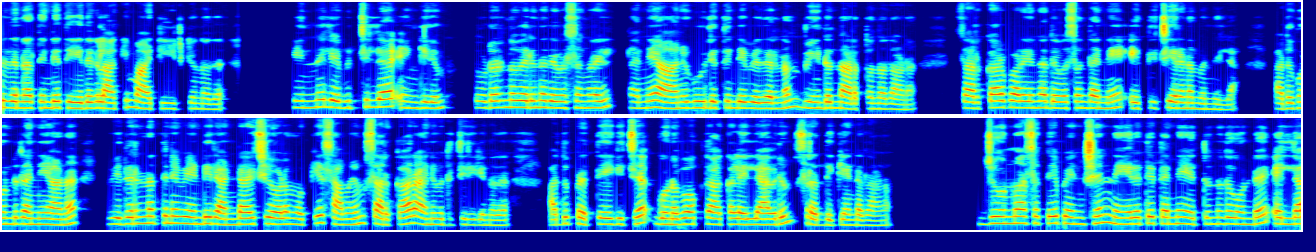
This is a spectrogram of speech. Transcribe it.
വിതരണത്തിന്റെ തീയതികളാക്കി മാറ്റിയിരിക്കുന്നത്. ഇന്ന് ലഭിച്ചില്ല എങ്കിലും തുടർന്നു വരുന്ന ദിവസങ്ങളിൽ തന്നെ ആനുകൂല്യത്തിന്റെ വിതരണം വീണ്ടും നടത്തുന്നതാണ്. സർക്കാർ പറയുന്ന ദിവസം തന്നെ എത്തിച്ചേരണമെന്നില്ല. അതുകൊണ്ട് തന്നെയാണ് വിതരണത്തിന് വേണ്ടി രണ്ടാഴ്ചയോളം ഒക്കെ സമയം സർക്കാർ അനുവദിച്ചിരിക്കുന്നത്. അത് പ്രത്യേകിച്ച് ഗുണഭോക്താക്കൾ എല്ലാവരും ശ്രദ്ധിക്കേണ്ടതാണ്. ജൂൺ മാസത്തെ പെൻഷൻ നേരത്തെ തന്നെ എത്തുന്നതുകൊണ്ട് എല്ലാ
